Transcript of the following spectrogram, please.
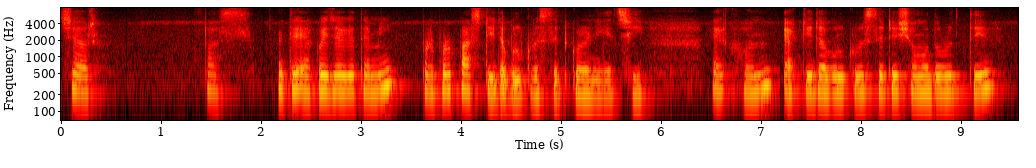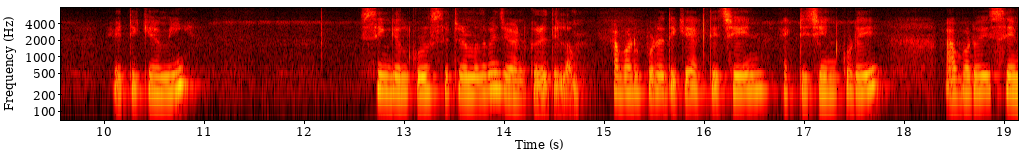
চার, পাঁচ। এতে একই জায়গাতে আমি পরপর পাঁচটি ডাবল ক্রোসেট করে নিয়েছি। এখন একটি ডাবল ক্রোসেটের সমদূরত্বে এটিকে আমি সিঙ্গেল ক্রোসেটের মাধ্যমে জয়েন করে দিলাম। আবার উপরের দিকে একটি চেন একটি চেন করে আবার ওই সেম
